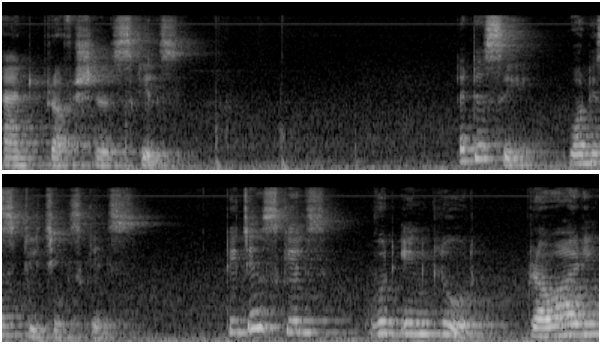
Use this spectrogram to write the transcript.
and professional skills. Let us see what is teaching skills. Teaching skills would include providing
